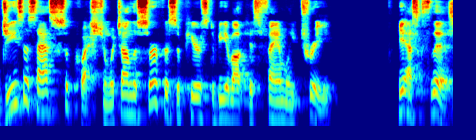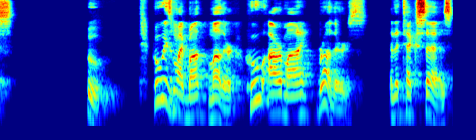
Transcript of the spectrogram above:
Jesus asks a question which on the surface appears to be about his family tree. He asks this Who? Who is my mother? Who are my brothers? And the text says,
